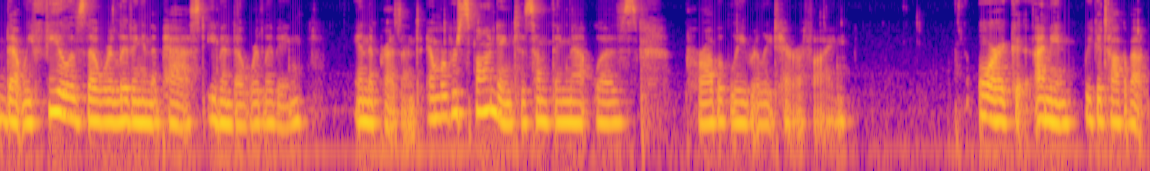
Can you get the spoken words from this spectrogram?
that we feel as though we're living in the past, even though we're living in the present. And we're responding to something that was probably really terrifying. Or, could, I mean, we could talk about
